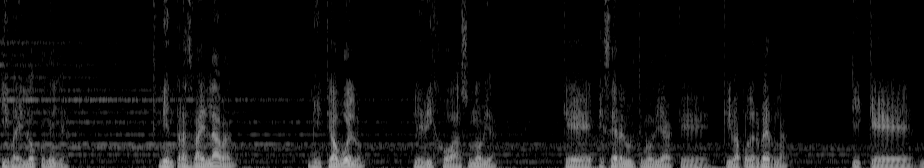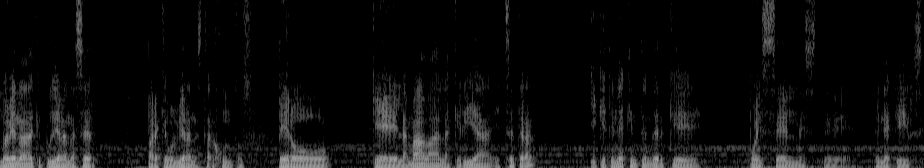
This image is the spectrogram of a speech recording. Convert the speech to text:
y bailó con ella. Mientras bailaban, mi tío abuelo le dijo a su novia que ese era el último día que, que iba a poder verla y que no había nada que pudieran hacer para que volvieran a estar juntos, pero que la amaba, la quería, etcétera, y que tenía que entender que pues él este tenía que irse.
